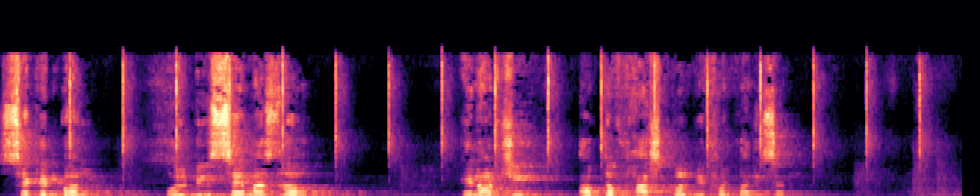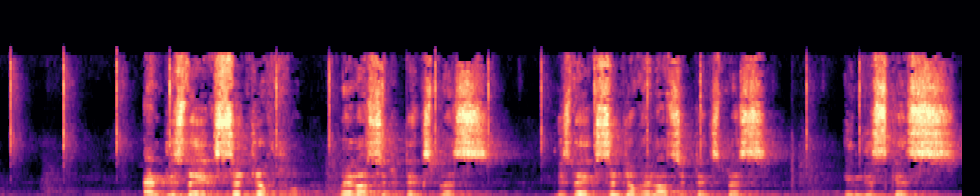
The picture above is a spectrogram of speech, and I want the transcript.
second ball will be same as the energy of the first ball before collision. And this is the exchange of velocity takes place this is the exchange of velocity takes place in this case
